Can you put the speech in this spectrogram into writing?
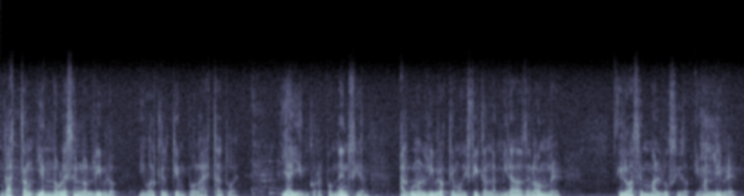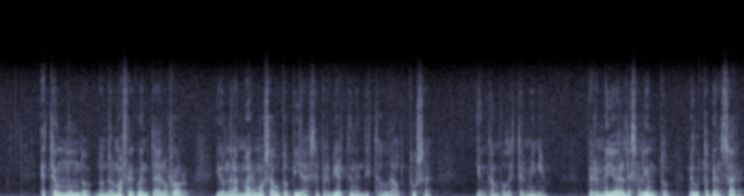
gastan y ennoblecen los libros, igual que el tiempo las estatuas. Y hay, en correspondencia, algunos libros que modifican las miradas de los hombres y lo hacen más lúcido y más libre. Este es un mundo donde lo más frecuente es el horror y donde las más hermosas utopías se pervierten en dictaduras obtusas y en campos de exterminio. Pero en medio del desaliento me gusta pensar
